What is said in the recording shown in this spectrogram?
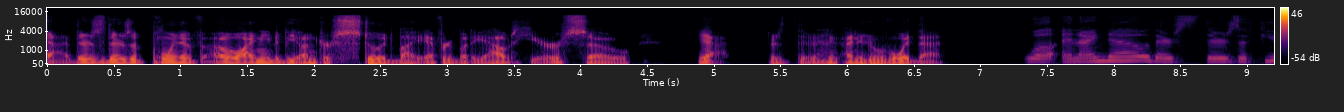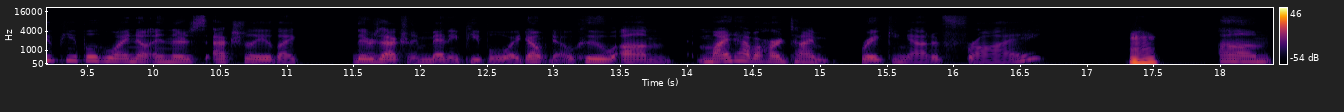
yeah, there's there's a point of oh, I need to be understood by everybody out here. So yeah, there's there, Yeah. I need to avoid that. Well, and I know there's there's a few people who I know, and there's actually like there's actually many people who I don't know who um might have a hard time breaking out of fry. Mhm. Um,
